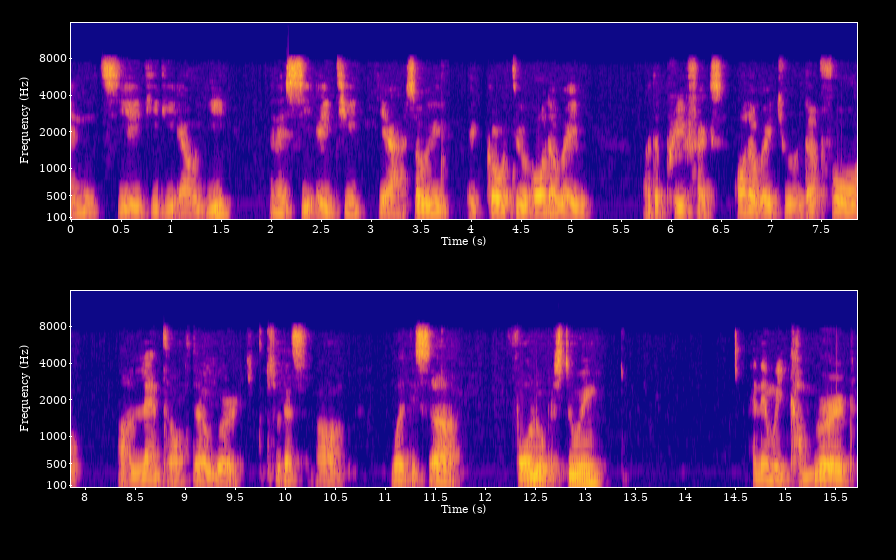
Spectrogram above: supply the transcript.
and then CATTLE and then CAT, yeah. So we, we go through all the way uh, the prefix all the way to the full uh, length of the word. So that's uh, what this uh, for loop is doing. And then we convert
